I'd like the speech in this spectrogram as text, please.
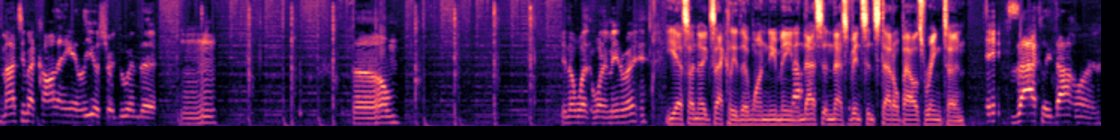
Matthew McConaughey and Leo start doing the. hmm Um. You know what what I mean, right? Yes, I know exactly the one you mean, and that's and that's Vincent Staddlebauer's ringtone. Exactly that one.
